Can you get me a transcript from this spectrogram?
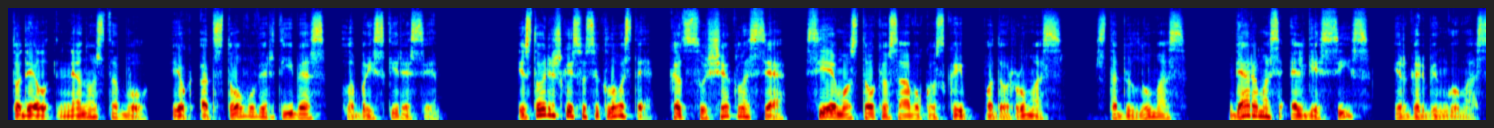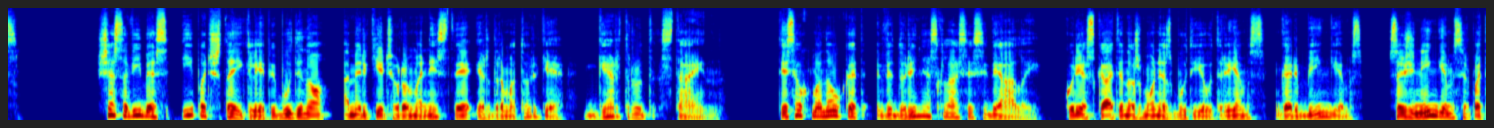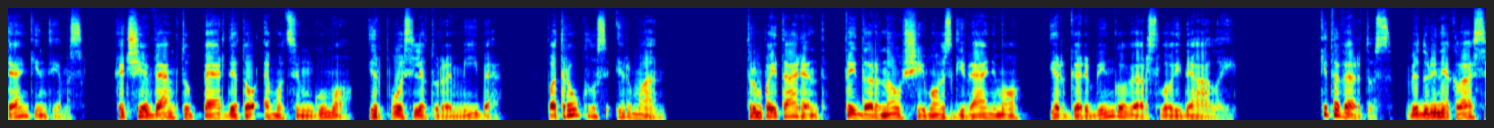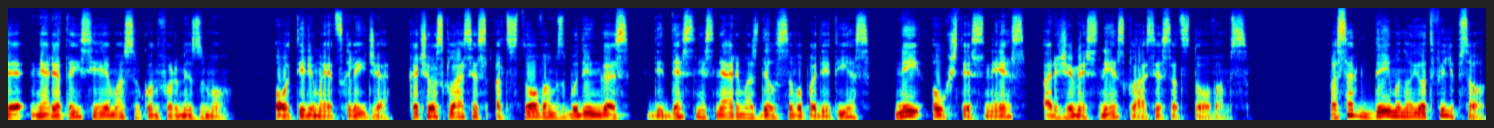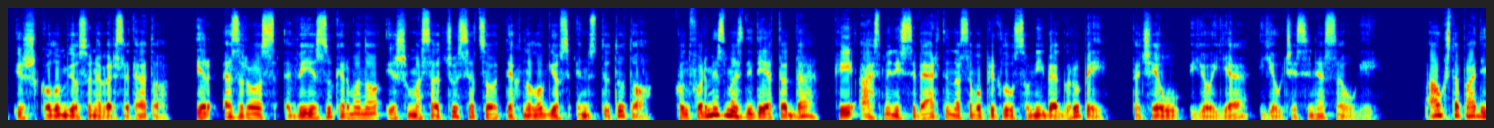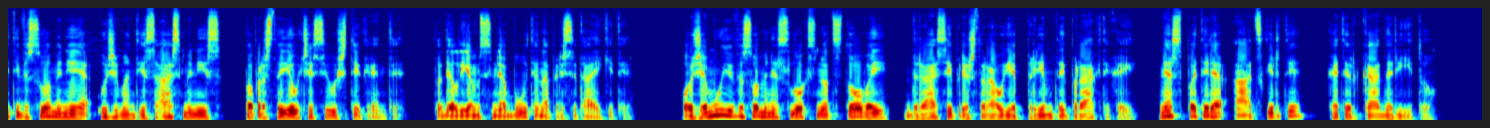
todėl nenuostabu, jog atstovų vertybės labai skiriasi. Istoriškai susiklosti, kad su šia klase siejamos tokios savokos kaip padarumas, stabilumas, deramas elgesys ir garbingumas. Šias savybės ypač taikliai apibūdino amerikiečių romanistė ir dramaturgė Gertrude Stein. Tiesiog manau, kad vidurinės klasės idealai, kurie skatina žmonės būti jautriems, garbingiems, sažiningiems ir patenkintiems, kad šie vengtų perdėto emocingumo ir puoselėtų ramybę, patrauklus ir man, Trumpai tariant, tai darnaus šeimos gyvenimo ir garbingo verslo idealai. Kita vertus, vidurinė klasė neretai siejama su konformizmu, o tyrimai atskleidžia, kad šios klasės atstovams būdingas didesnis nerimas dėl savo padėties nei aukštesnės ar žemesnės klasės atstovams. Pasak Daimono J. Philipso iš Kolumbijos universiteto ir Ezros V. Zuckermano iš Massachusetso technologijos instituto, Konformizmas didėja tada, kai asmenys vertina savo priklausomybę grupiai, tačiau joje jaučiasi nesaugiai. Aukštą padėtį visuomenėje užimantys asmenys paprastai jaučiasi užtikrinti, todėl jiems nebūtina prisitaikyti. O žemųjų visuomenės sluoksnių atstovai drąsiai prieštarauja priimtai praktikai, nes patiria atskirti, kad ir ką darytų.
